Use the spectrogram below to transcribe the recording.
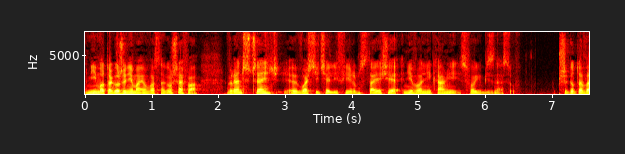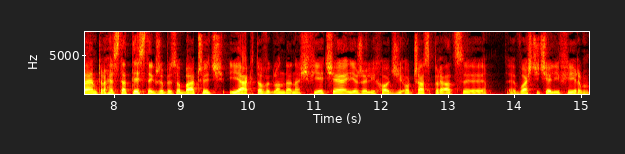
mimo tego, że nie mają własnego szefa. Wręcz część właścicieli firm staje się niewolnikami swoich biznesów. Przygotowałem trochę statystyk, żeby zobaczyć, jak to wygląda na świecie, jeżeli chodzi o czas pracy właścicieli firm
